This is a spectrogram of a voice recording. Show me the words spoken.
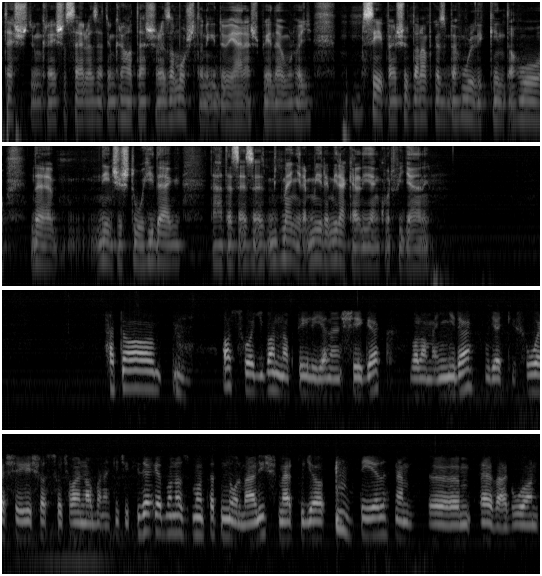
testünkre és a szervezetünkre hatással ez a mostani időjárás például, hogy szépen süt a nap, közben hullik kint a hó, de nincs is túl hideg, tehát ez, ez, ez mennyire, mire, mire kell ilyenkor figyelni? Hát a, az, hogy vannak téli jelenségek valamennyire, ugye egy kis hóesés, az, hogy hajnalban egy kicsit hidegebb van, az mondhatni normális, mert ugye a tél nem ö, elvágóan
